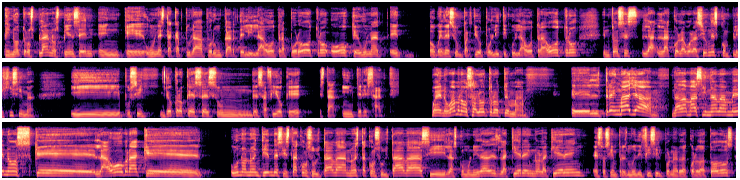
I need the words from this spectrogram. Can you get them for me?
en otros planos. Piensen en que una está capturada por un cártel y la otra por otro, o que una eh, obedece un partido político y la otra a otro. Entonces, la, colaboración es complejísima. Y pues sí, yo creo que ese es un desafío que está interesante. Bueno, vámonos al otro tema. El tren Maya, nada más y nada menos que la obra que uno no entiende si está consultada, no está consultada, si las comunidades la quieren, no la quieren. Eso siempre es muy difícil poner de acuerdo a todos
